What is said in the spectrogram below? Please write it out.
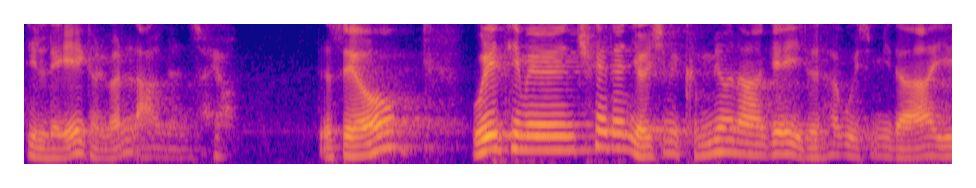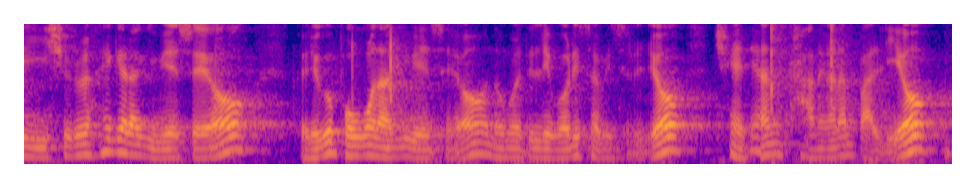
딜레이의 결과를 낳으면서요. 됐어요? 우리 팀은 최대한 열심히 근면하게 일을 하고 있습니다. 이 이슈를 해결하기 위해서요. 그리고 복원하기 위해서요. 노멀 딜리버리 서비스를요. 최대한 가능한 한 빨리요.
